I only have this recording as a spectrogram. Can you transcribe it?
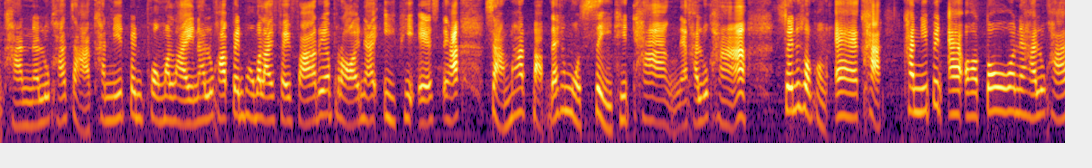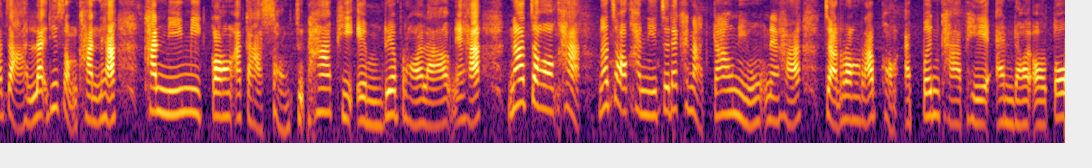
ำคัญนะลูกค้าจ๋าคันนี้เป็นพวงมาลัยนะลูกค้าเป็นพวงมาลัยไฟฟ้าเรียบร้อยนะ EPS นะคะสามารถปรับได้ทั้งหมด 4 ทิศทางนะคะลูกค้าส่วนในส่วนของแอร์ค่ะคันนี้เป็นแอร์ออโต้นะคะลูกค้าจ๋าและที่สำคัญนะคะคันนี้มีกรองอากาศ 2.5 PM เรียบร้อยแล้วนะคะหน้าจอค่ะ หน้าจอคันนี้จะได้ขนาด 9 นิ้วนะคะจะรองรับของ Apple CarPlay Android Auto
